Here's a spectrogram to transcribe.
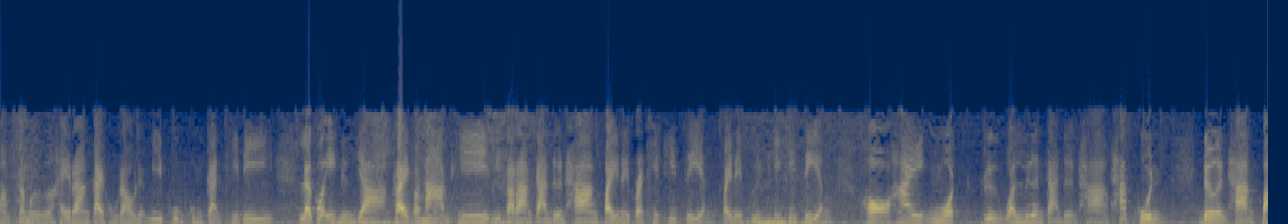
ม่ำเสมอ ให้ร่างกายของเราเนี่ยมีภูมิคุ้มกันที่ดี แล้วก็อีกหนึ่งอย่าง ใครก็ตามที่มีตารางการเดินทางไปในประเทศที่เสี่ยง ไปในพื้นที่ที่เสี่ยง ขอให้งดหรือว่าเลื่อนการเดินทาง ถ้าคุณ เดินทางไป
